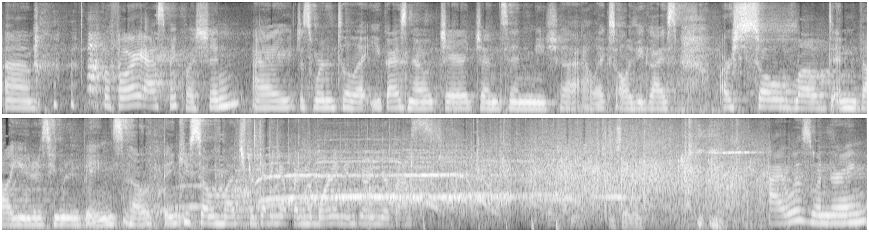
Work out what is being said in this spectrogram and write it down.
Um, before I ask my question, I just wanted to let you guys know Jared, Jensen, Misha, Alex, all of you guys are so loved and valued as human beings. So thank you so much for getting up in the morning and doing your best. I was wondering,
